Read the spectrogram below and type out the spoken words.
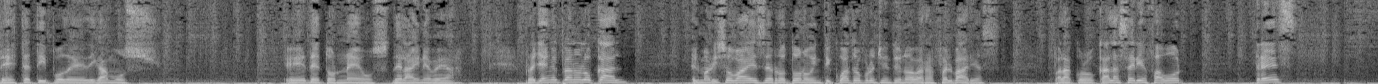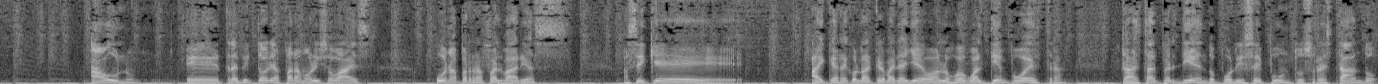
de este tipo de digamos eh, de torneos de la NBA. Pero ya en el plano local, el Mauricio Báez derrotó 94 por 89 a Rafael Varias para colocar la serie a favor 3 a 1. Eh, tres victorias para Mauricio Báez, una para Rafael Varias. Así que hay que recordar que el Varias lleva los juegos al tiempo extra tras estar perdiendo por 16 puntos, restando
